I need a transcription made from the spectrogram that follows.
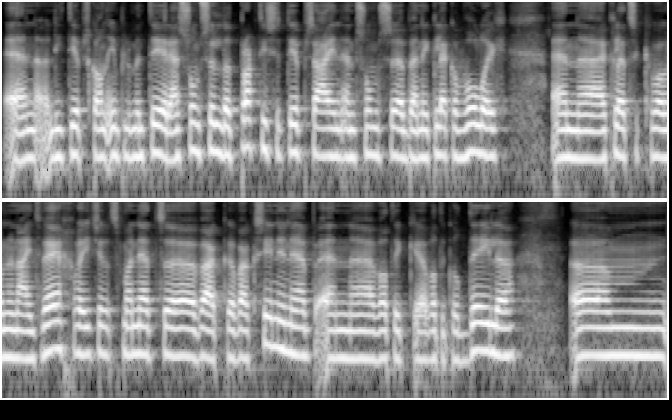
en uh, die tips kan implementeren. En soms zullen dat praktische tips zijn en soms ben ik lekker wollig. En uh, klets ik gewoon een eind weg. Weet je, dat is maar net uh, waar, ik, waar ik zin in heb en wat, ik, wat ik wil delen. Um,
